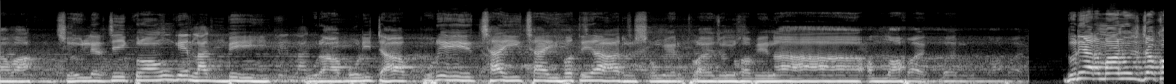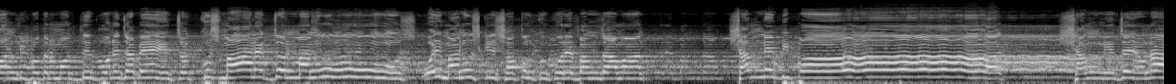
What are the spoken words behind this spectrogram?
বাবা, শরীরের যেই কোনো অঙ্গে লাগবে। পুরা বডিটা পুরে ছাই ছাই হতে আর সময়ের প্রয়োজন হবে না। আল্লাহ একবার দুনিয়ার মানুষ যখন বিপদের মধ্যে পড়ে যাবে, চক্ষুষ্মান একজন মানুষ, ওই মানুষকে সতর্ক করে বান্দা আমার। সামনে বিপদ, সামনে যেও না।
